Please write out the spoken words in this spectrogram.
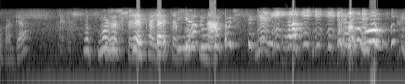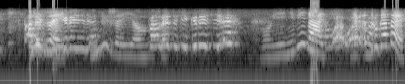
Uwaga. No możesz przestać. Jezu, głodna. zobaczcie. Palec mi gryzie. niżej ją. Palec mi gryzie. Bo jej nie widać. Ała, ała, Jak, a druga też.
